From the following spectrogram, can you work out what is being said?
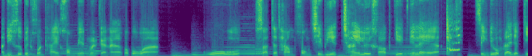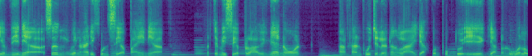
อันนี้คือเป็นคนไทยคอมเมนต์เหมือนกันนะเขาบอกว่า อู้สัจธรรมของชีวิตใช่เลยครับ เกมนี้แหละ สิ่งที่ผมได้จากเกมนี้เนี่ย ซึ่งเวลาที่คุณเสียไปเนี่ย มันจะไม่เสียเปล่าอย่างแน่นอนหากท่านผู้เจริญทั้งหลายอยากค้นพบตัวเอง อยากรู้ว่าเรา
